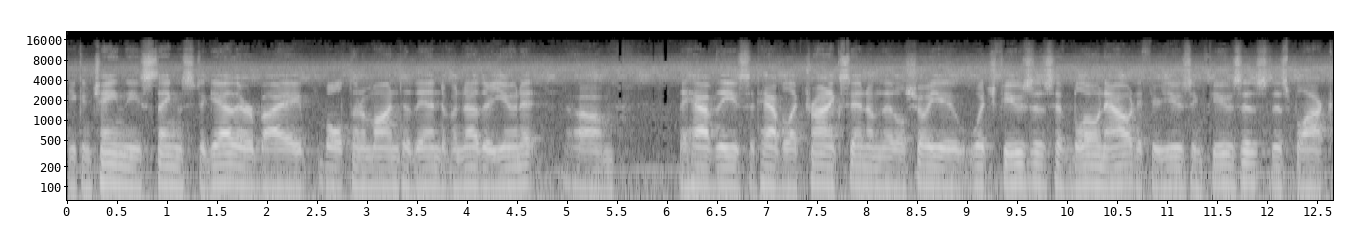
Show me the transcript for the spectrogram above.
you can chain these things together by bolting them onto the end of another unit. Um, they have these that have electronics in them that'll show you which fuses have blown out if you're using fuses. This block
